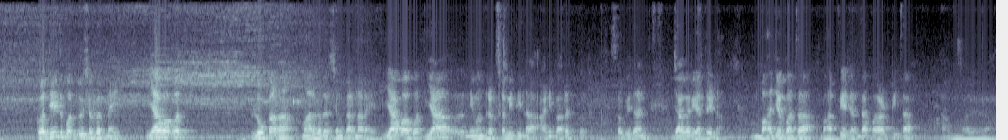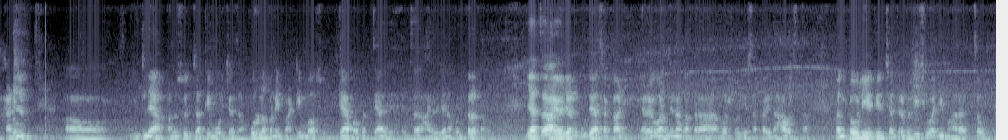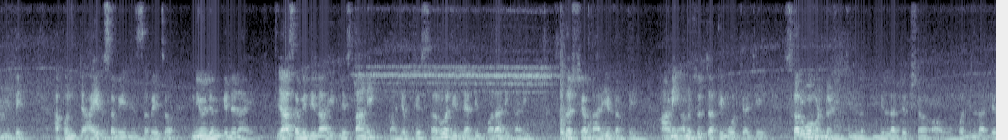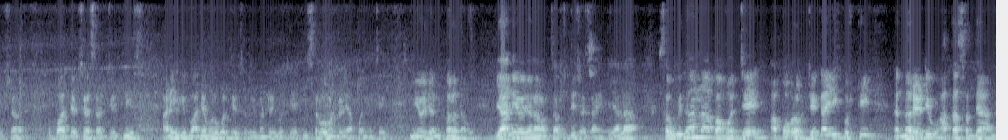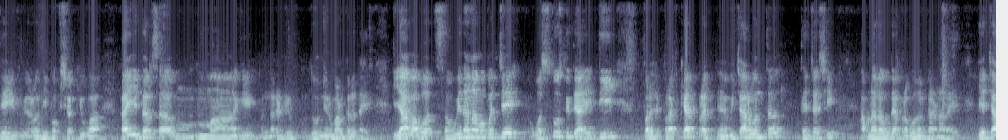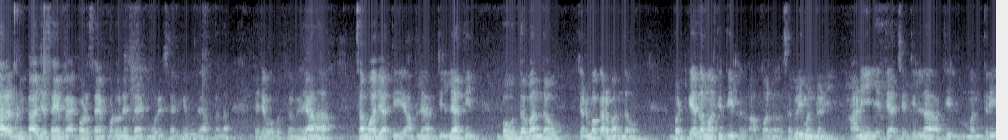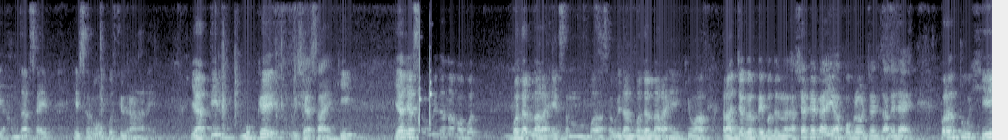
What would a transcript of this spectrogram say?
कधीच बदलू शकत नाही. याबाबत लोकांना मार्गदर्शन करणार आहेत. याबाबत या निमंत्रक समितीला आणि भारत संविधान जागर यात्रेला भाजपाचा भारतीय जनता पार्टीचा आणि इथल्या अनुसूचित जाती मोर्चाचा पूर्णपणे पाठिंबा असून त्याबाबत त्या याचं आयोजन आपण करत आहोत. याचं आयोजन उद्या सकाळी रविवार दिनांक अकरा ऑगस्ट रोजी सकाळी दहा वाजता कणकवली येथील छत्रपती शिवाजी महाराज चौक येथे आपण जाहीर सभे सभेचं नियोजन केलेलं आहे. या समितीला इथले स्थानिक भाजपचे सर्व जिल्ह्यातील पदाधिकारी सदस्य कार्यकर्ते आणि अनुसूचित जाती मोर्चाचे सर्व मंडळी जिल्हा जिल्हाध्यक्ष उपजिल्हाध्यक्ष उपाध्यक्ष सरचिटणीस आणि ही माझ्याबरोबर जे सगळी मंडळी बसली आहे ही सर्व मंडळी आपण याचे नियोजन करत आहोत. या नियोजनाचा उद्देश असा आहे की याला संविधानाबाबत जे अपभ्रव जे काही गोष्टी नरेटिव्ह आता सध्या जे विरोधी पक्ष किंवा काही इतर स म- हे नरेटिव्ह जो निर्माण करत आहेत याबाबत संविधानाबाबत जे वस्तुस्थिती आहे ती प्र प्रख्यात प्र विचारवंत त्याच्याशी आपणाला उद्या प्रबोधन करणार आहे हे चार निकाळजे साहेब गायकवाड साहेब बडोले साहेब मोरे साहेब हे उद्या आपल्याला त्याच्याबाबत याला समाजातील आपल्या जिल्ह्यातील बौद्ध बांधव चर्मकार बांधव भटक्या जमातीतील आपण सगळी मंडळी आणि त्याचे जिल्ह्यातील मंत्री आमदार साहेब हे सर्व उपस्थित राहणार आहेत. यातील मुख्य विषय असा आहे की या ज्या संविधानाबाबत बदलणार आहे सं संविधान बदलणार आहे किंवा राज्यकर्ते बदलणार अशा ज्या काही अपभ्रव झालेल्या आहेत. परंतु हे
